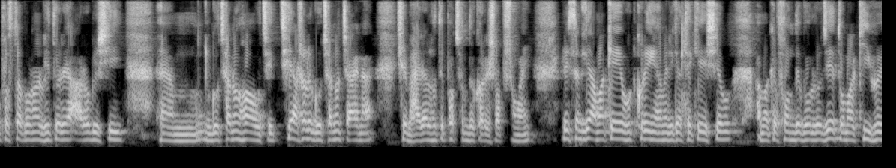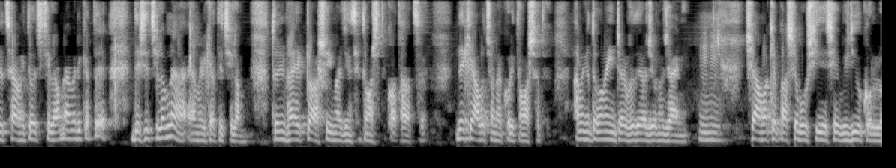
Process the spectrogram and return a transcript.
উপস্থাপনার ভিতরে আরও বেশি গোছানো হওয়া উচিত। সে আসলে গোছানো চায় না। সে ভাইরাল হতে পছন্দ করে সব সময় রিসেন্টলি আমাকে হুট করে আমেরিকা থেকে এসেও আমাকে ফোন দিয়ে বলল যে তোমার কি হয়েছে? আমি তো ছিলাম না আমেরিকাতে। দেশে ছিলাম না আমেরিকাতে ছিলাম। তুমি ভাই একটু আসো ইমার্জেন্সি তোমার সাথে কথা আছে। দেখি আলোচনা করি তোমার সাথে। আমি কিন্তু কোনো ইন্টারভিউ দেওয়ার জন্য যাইনি। সে আমাকে পাশে বসিয়ে সে ভিডিও করল।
